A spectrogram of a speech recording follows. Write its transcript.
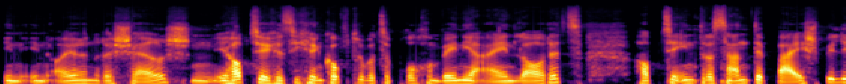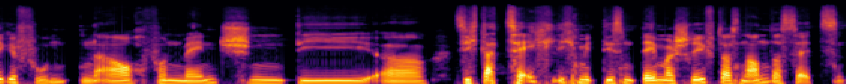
in, in euren Recherchen, ihr habt euch ja sicher den Kopf drüber zerbrochen, wenn ihr einladet, habt ihr interessante Beispiele gefunden, auch von Menschen, die äh, sich tatsächlich mit diesem Thema Schrift auseinandersetzen?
